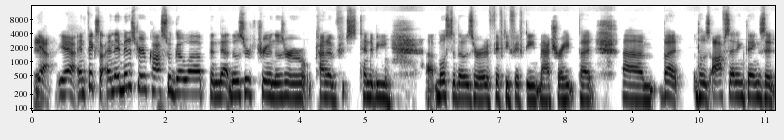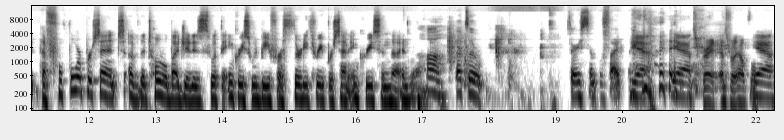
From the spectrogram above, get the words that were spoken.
Yeah, yeah, yeah. and fixed and the administrative costs would go up and that those are true and those are kind of tend to be uh, most of those are at a 50-50 match rate, but um, but those offsetting things that the 4% of the total budget is what the increase would be for a 33% increase in the enrollment. Huh, that's a very simplified. way. Yeah, yeah. That's great. That's really helpful. Yeah,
